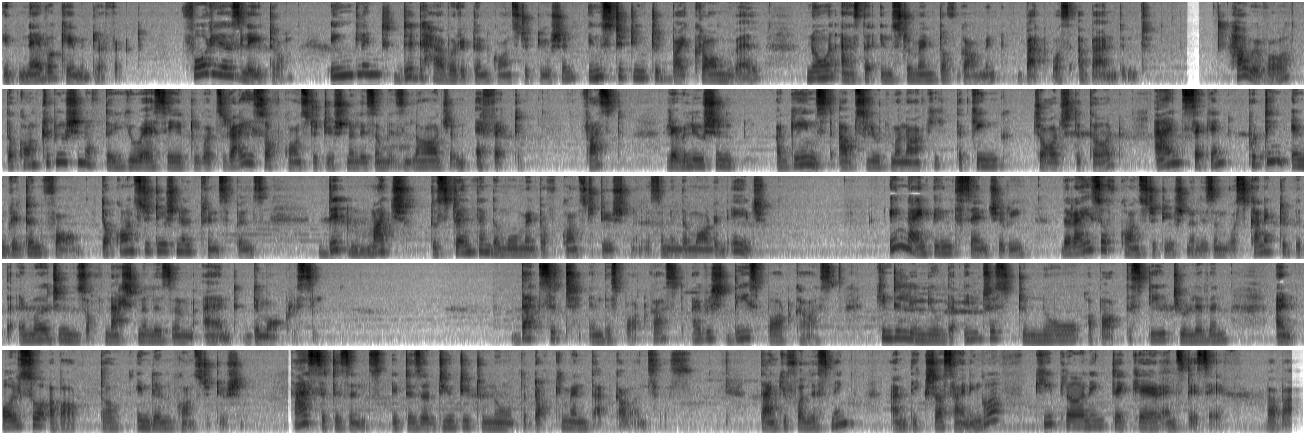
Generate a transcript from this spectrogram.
It never came into effect. Four years later, England did have a written constitution instituted by Cromwell known as the Instrument of Government but was abandoned. However, the contribution of the USA towards rise of constitutionalism is large and effective. First, revolution against absolute monarchy, the King George III, and second, putting in written form the constitutional principles did much to strengthen the movement of constitutionalism in the modern age. In 19th century, the rise of constitutionalism was connected with the emergence of nationalism and democracy. That's it in this podcast. I wish these podcasts kindle in you the interest to know about the state you live in and also about the Indian Constitution. As citizens, it is a duty to know the document that governs us. Thank you for listening. I'm Diksha signing off. Keep learning, take care, and stay safe. Bye bye.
